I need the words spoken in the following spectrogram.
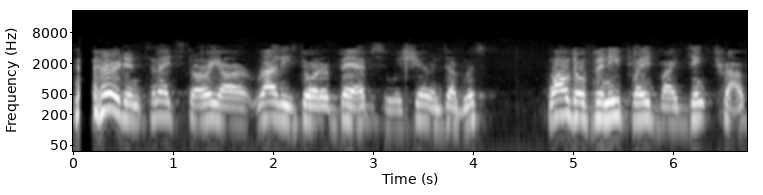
Now heard in tonight's story are Riley's daughter, Babs, who is Sharon Douglas, Waldo Binney, played by Dink Trout,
